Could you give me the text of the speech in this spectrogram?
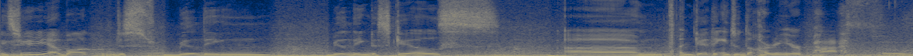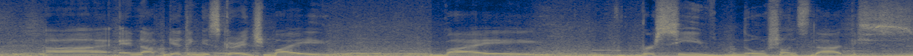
it's really about just building building the skills um, and getting into the career path, uh, and not getting discouraged by by perceived notions that is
